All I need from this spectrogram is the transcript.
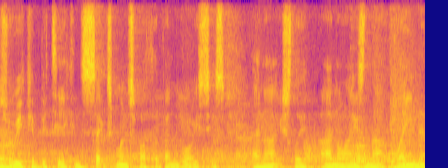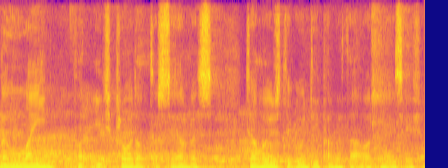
So we could be taking six months worth of invoices and actually analysing that line by line for each product or service to allow us to go deeper with that organisation.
